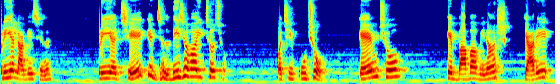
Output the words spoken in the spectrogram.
પ્રિય લાગે છે ને? પ્રિય છે કે જલ્દી જવા ઈચ્છો છો? પછી પૂછો, કેમ છો? કે, બાબા વિનાશ ક્યારે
